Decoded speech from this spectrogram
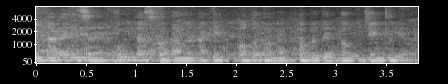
i na ręce wójta składamy taki oto pamiątkowy dyplom i dziękujemy.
